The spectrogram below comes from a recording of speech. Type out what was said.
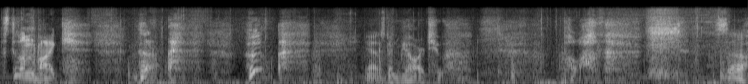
still on the bike. Yeah, it's gonna be hard to pull off. So.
